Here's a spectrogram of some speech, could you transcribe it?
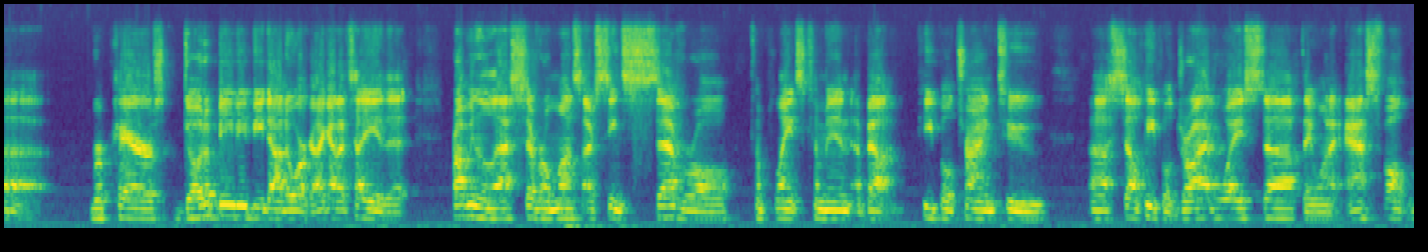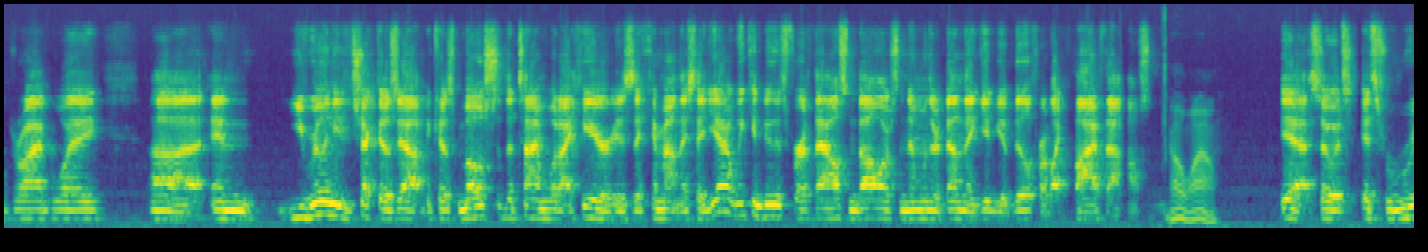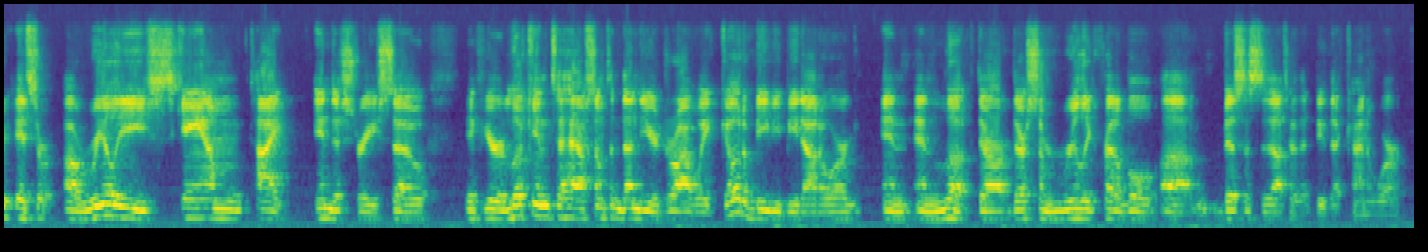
uh, repairs, go to bbb.org. I got to tell you that probably in the last several months, I've seen several complaints come in about people trying to uh, sell people driveway stuff. They want to asphalt the driveway. Uh, and you really need to check those out because most of the time what I hear is they come out and they say, yeah, we can do this for a thousand dollars. And then when they're done, they give you a bill for like 5,000. Oh, wow. Yeah, so it's it's re- it's a really scam type industry. So if you're looking to have something done to your driveway, go to bbb.org and and look. There are there's some really credible um, businesses out there that do that kind of work.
